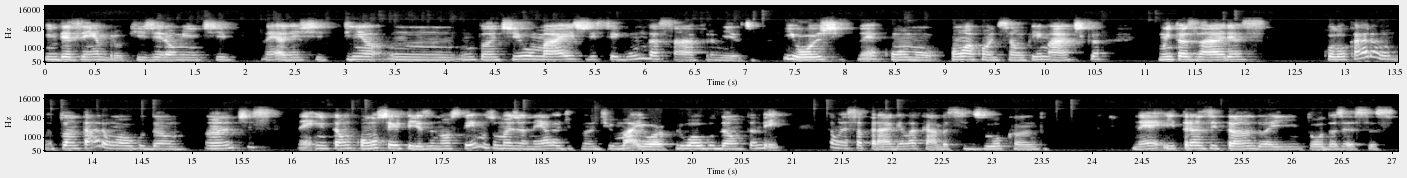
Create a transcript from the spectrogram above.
em dezembro, que geralmente né, a gente tinha um, um plantio mais de segunda safra mesmo. E hoje, né, como com a condição climática, muitas áreas colocaram, plantaram o algodão antes, né? então com certeza nós temos uma janela de plantio maior para o algodão também. Então essa praga ela acaba se deslocando, né, e transitando aí em todas essas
